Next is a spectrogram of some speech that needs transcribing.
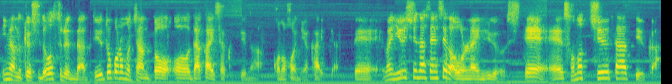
今の教師どうするんだっていうところもちゃんと打開策っていうのはこの本には書いてあって、まあ、優秀な先生がオンライン授業をして、そのチューターっていうか、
